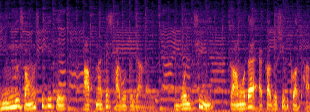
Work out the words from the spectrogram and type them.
হিন্দু সংস্কৃতিতে আপনাকে স্বাগত জানাই। বলছি কামদা একাদশীর কথা।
